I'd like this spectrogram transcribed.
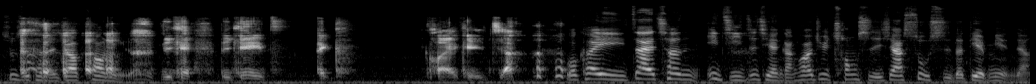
素食可能就要靠你了。你可以，你可以。快可以讲，我可以在趁一集之前赶快去充实一下素食的店面，这样。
